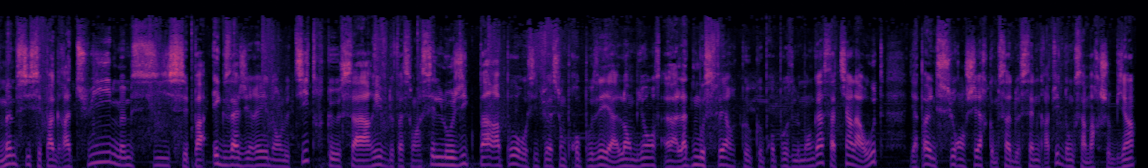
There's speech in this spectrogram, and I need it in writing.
même si c'est pas gratuit, même si c'est pas exagéré dans le titre, que ça arrive de façon assez logique par rapport aux situations proposées et à l'ambiance, à l'atmosphère que, propose le manga, ça tient la route. Il n'y a pas une surenchère comme ça de scènes gratuites, donc ça marche bien.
